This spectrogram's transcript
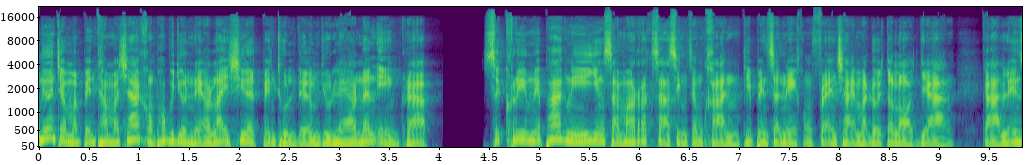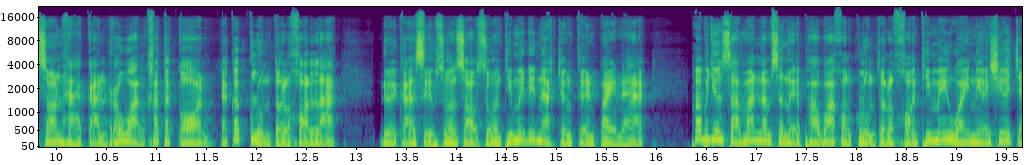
เนื่องจากมันเป็นธรรมชาติของภาพยนตร์แนวไล่เชือดเป็นทุนเดิมอยู่แล้วนั่นเองครับสครีมในภาคนี้ยังสามารถรักษาสิ่งสำคัญที่เป็นเสน่ห์ของแฟรนไชส์มาโดยตลอดอย่าง การเล่นซ่อนหากันระหว่างฆาตกร และก็กลุ่มตัวละครหลัก โดยการสืบสวนสอบสวนที่ไม่ได้หนักจนเกินไปนัก ภาพยนตร์สามารถนำเสนอภาวะของกลุ่มตัวละครที่ไม่ไว้เนื้อเชื่อใจ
